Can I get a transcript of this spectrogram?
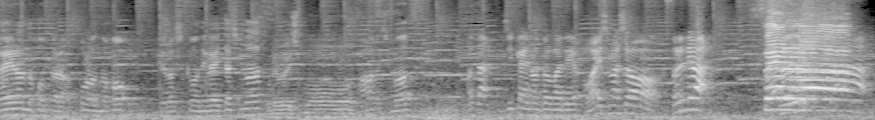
概要欄の方からフォローの方よろしくお願いいたします。お願いします。お願いします。また次回の動画でお会いしましょう。それではさよなら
